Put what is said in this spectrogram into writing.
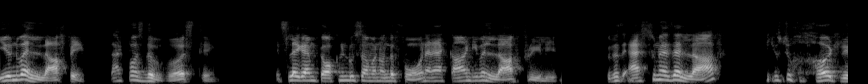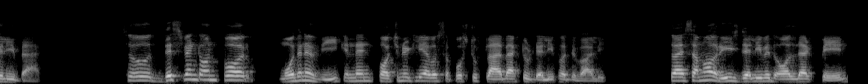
even while laughing. That was the worst thing. It's like I'm talking to someone on the phone and I can't even laugh freely. Because as soon as I laugh, it used to hurt really bad. So this went on for more than a week. And then fortunately, I was supposed to fly back to Delhi for Diwali. So I somehow reached Delhi with all that pain.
